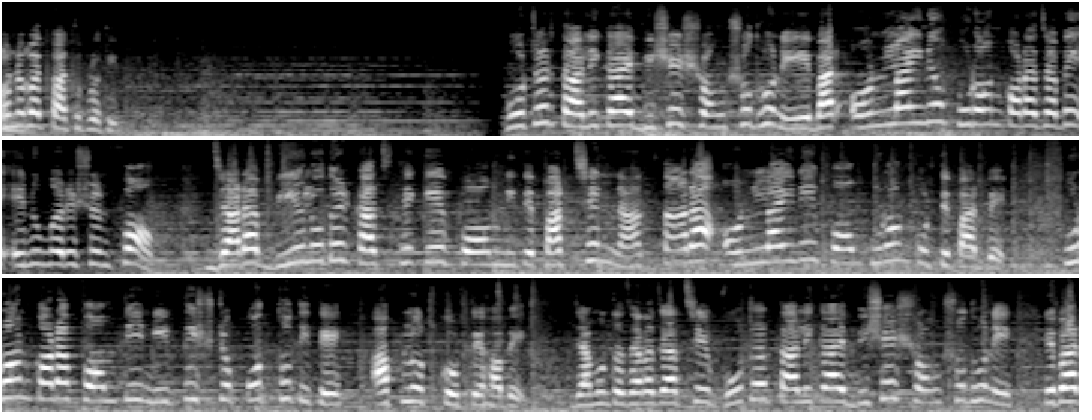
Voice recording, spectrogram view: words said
ধন্যবাদ পার্থপ্রতিম ভোটার তালিকায় বিশেষ সংশোধনে এবার অনলাইনেও পূরণ করা যাবে এনুমারেশন ফর্ম যারা বিএলওদের কাছ থেকে ফর্ম নিতে পারছেন না, তারা অনলাইনেই ফর্ম পূরণ করতে পারবে। পূরণ করা ফর্মটি নির্দিষ্ট পদ্ধতিতে আপলোড করতে হবে। যেমনটা জানা যাচ্ছে, ভোটার তালিকায় বিশেষ সংশোধনে এবার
